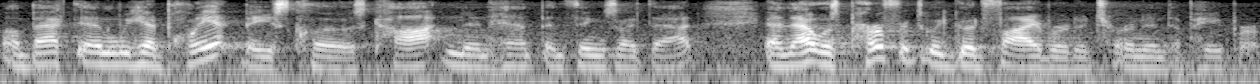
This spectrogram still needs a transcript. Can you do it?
Um, back then we had plant-based clothes, cotton and hemp and things like that. And that was perfectly good fiber to turn into paper.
